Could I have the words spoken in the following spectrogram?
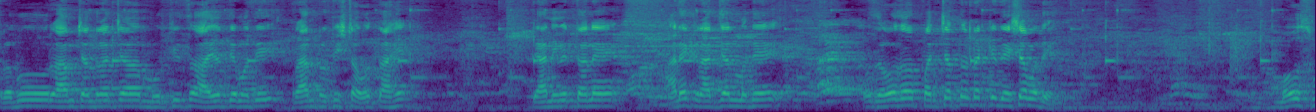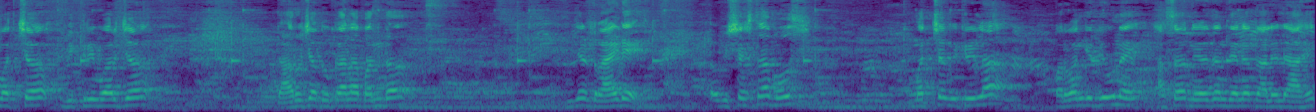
प्रभू रामचंद्रांच्या मूर्तीचं अयोध्येमध्ये प्राणप्रतिष्ठा होत आहे. त्यानिमित्ताने अनेक राज्यांमध्ये जवळजवळ पंच्याहत्तर टक्के देशामध्ये मौस मच्छ विक्री वर्ज दारूच्या दुकाना बंद म्हणजे ड्रायडे विशेषतः मौस मच्छ विक्रीला परवानगी देऊ नये असं निवेदन देण्यात आलेलं आहे.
